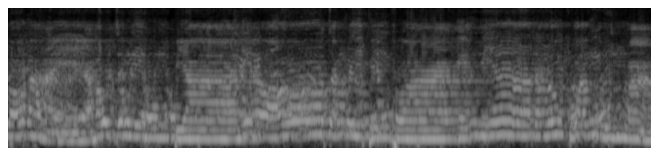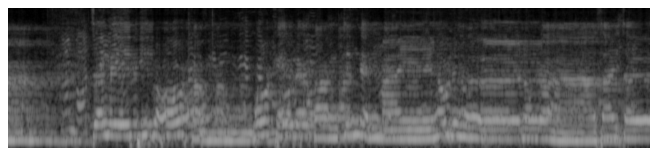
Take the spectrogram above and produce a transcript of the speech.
bó lại hâu chẳng đi hồng bìa, đi đó chẳng đi phiền thoại chẳng đi phí bỏ cầm bỏ khéo đeo tàng, chứng đèn mày, hấu nữa nông là sai sờ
